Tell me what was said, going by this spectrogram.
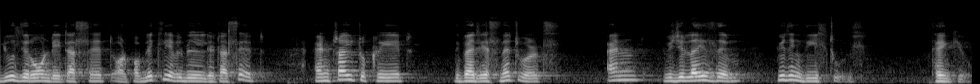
use your own data set or publicly available data set and try to create the various networks and visualize them using these tools. Thank you.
